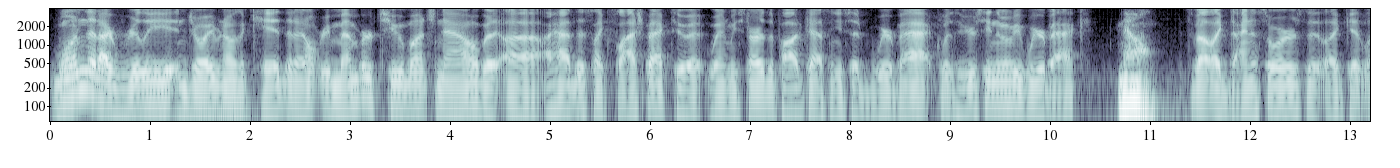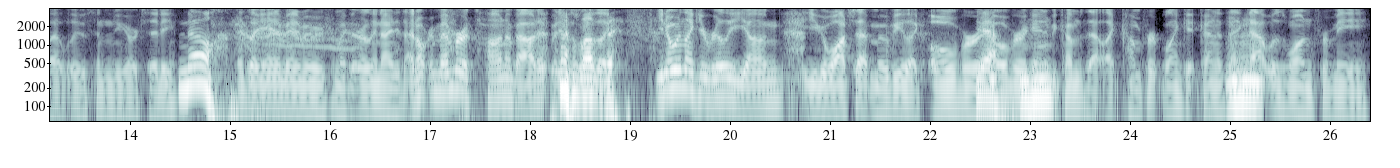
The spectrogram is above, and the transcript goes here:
one that I really enjoyed when I was a kid that I don't remember too much now, but uh, I had this like flashback to it when we started the podcast and you said we're back. Was have you ever seen the movie We're Back? No. It's about like dinosaurs that like get let loose in New York City. No. It's like an animated movie from like the early '90s. I don't remember a ton about it, but it was love one of, like, this. You know when like you're really young, you can watch that movie like over Yeah, and over again. mhm. It becomes that like comfort blanket kind of thing. That was one for me,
